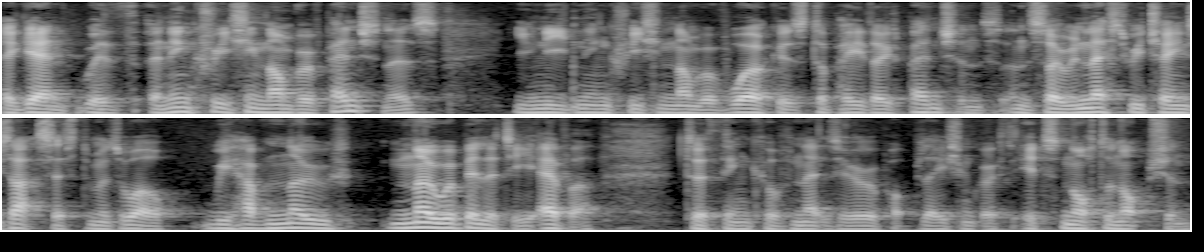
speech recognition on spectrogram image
Again, with an increasing number of pensioners, you need an increasing number of workers to pay those pensions. And so, unless we change that system as well, we have no no ability ever to think of net zero population growth. It's not an option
